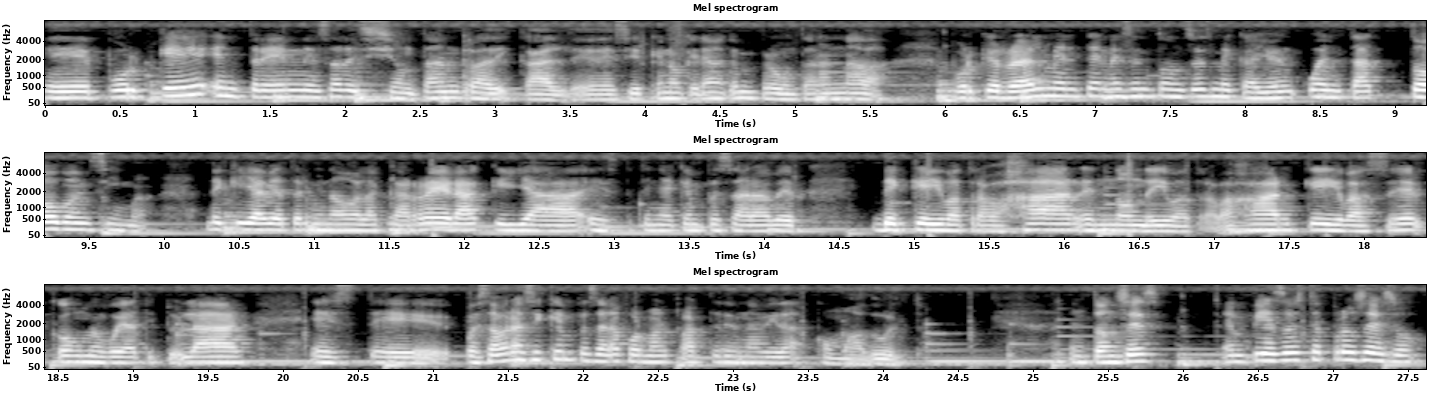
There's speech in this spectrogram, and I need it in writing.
Eh, ¿Por qué entré en esa decisión tan radical de decir que no querían que me preguntaran nada? porque realmente en ese entonces me cayó en cuenta todo encima, de que ya había terminado la carrera, que ya este, tenía que empezar a ver de qué iba a trabajar, en dónde iba a trabajar, qué iba a hacer, cómo me voy a titular, este, pues ahora sí que empezar a formar parte de una vida como adulto. Entonces empiezo este proceso,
